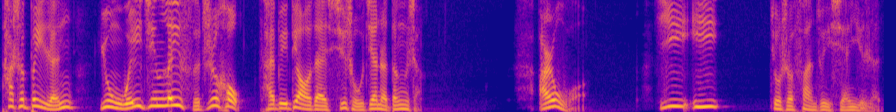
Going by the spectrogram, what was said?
他是被人用围巾勒死之后才被吊在洗手间的灯上，而我，一一就是犯罪嫌疑人。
